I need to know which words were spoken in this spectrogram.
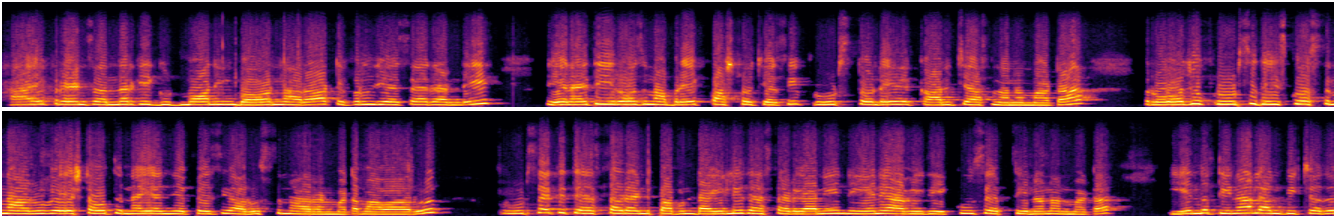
హాయ్ ఫ్రెండ్స్ అందరికి గుడ్ మార్నింగ్ బాగున్నారా? టిఫిన్ చేశారండి. నేనైతే ఈ రోజు నా బ్రేక్ఫాస్ట్ వచ్చేసి ఫ్రూట్స్ తోనే కానిచ్చేస్తున్నాను అనమాట రోజు ఫ్రూట్స్ తీసుకొస్తున్నారు వేస్ట్ అవుతున్నాయి అని చెప్పేసి అరుస్తున్నారు అనమాట మా వారు. ఫ్రూట్స్ అయితే తెస్తాడండి పాపం డైలీ తెస్తాడు కానీ నేనే అవి ఎక్కువసేపు తినను అనమాట ఏందో తినాలనిపించదు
